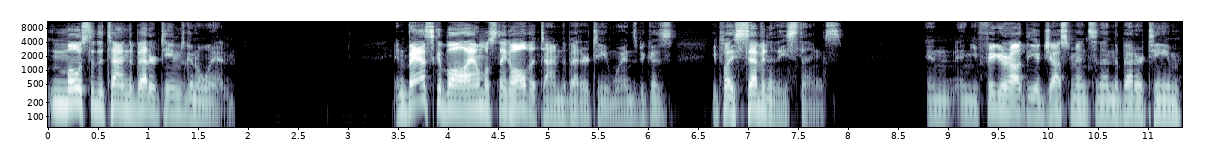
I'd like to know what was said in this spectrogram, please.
most of the time, the better team's going to win. In basketball, I almost think all the time the better team wins because you play seven of these things and, and you figure out the adjustments, and then the better team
